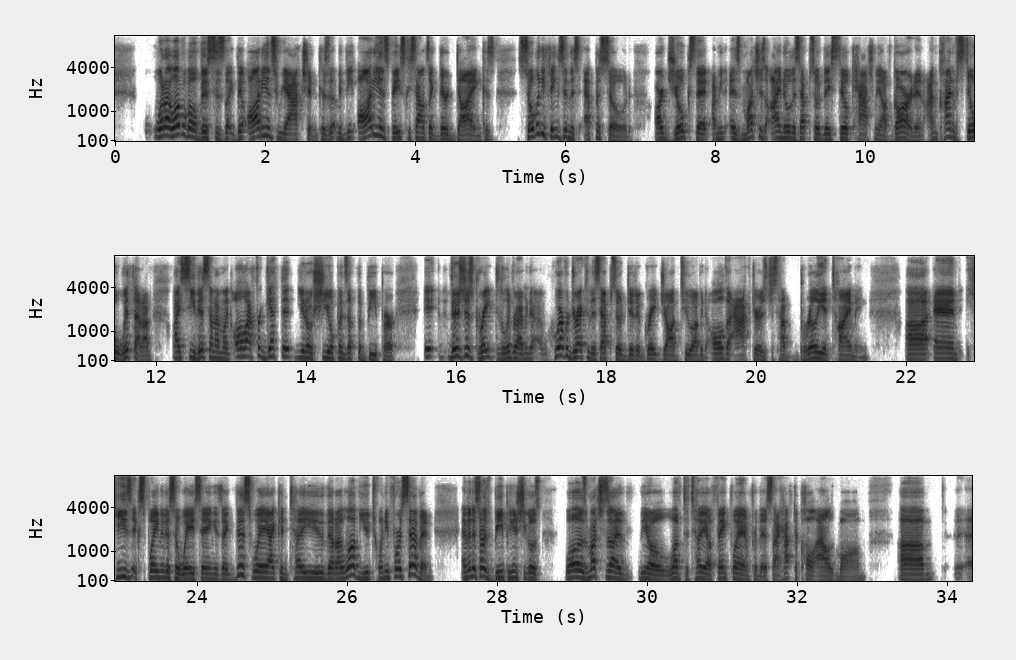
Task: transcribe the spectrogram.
what I love about this is like the audience reaction because I mean the audience basically sounds like they're dying because so many things in this episode are jokes that I mean as much as I know this episode they still catch me off guard and I'm kind of still with that. I'm I see this and I'm like oh I forget that you know she opens up the beeper. It, there's just great delivery. I mean whoever directed this episode did a great job too. I mean all the actors just have brilliant timing. Uh, and he's explaining this away saying he's like this way I can tell you that I love you 24 7 and then it starts beeping and she goes well, as much as I, you know, love to tell you how thankful I am for this, I have to call Al's mom. Um,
